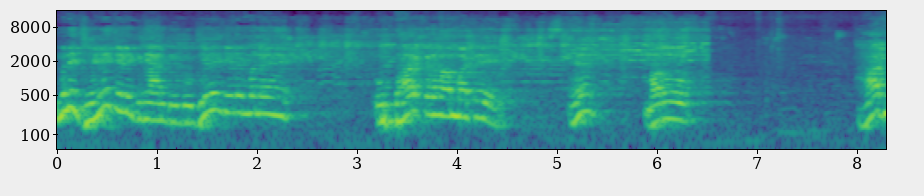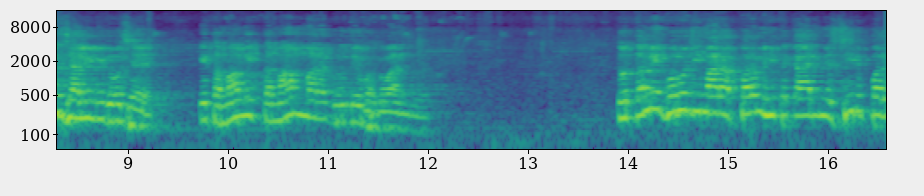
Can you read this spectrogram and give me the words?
મને જેણે જેણે જ્ઞાન દીધું, જેણે જેણે મને ઉદ્ધાર કરવા માટે, હે, મારો હાથ જાળી લીધો છે, એ તમામે તમામ મારા ગુરુદેવ ભગવાન છે. તો તમે ગુરુજી મારા પરમ હિતકારીને શિર પર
